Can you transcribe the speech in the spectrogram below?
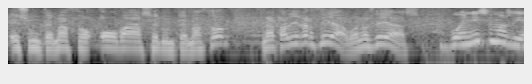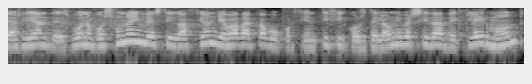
es un temazo o va a ser un temazo? Natalie García, buenos días. Buenísimos días, liantes. Bueno, pues una investigación llevada a cabo por científicos de la Universidad de Claremont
